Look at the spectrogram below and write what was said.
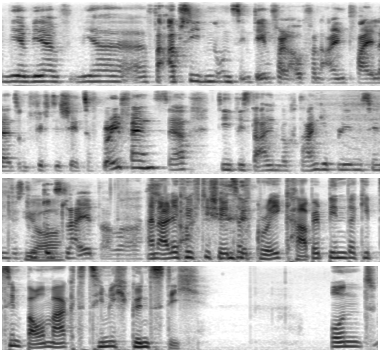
wir, wir, wir äh, verabschieden uns in dem Fall auch von allen Twilight und Fifty Shades of Grey Fans, ja, die bis dahin noch dran geblieben sind. Es tut ja. uns leid, aber. An alle ja. Fifty Shades of Grey Kabelbinder gibt es im Baumarkt ziemlich günstig. Und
